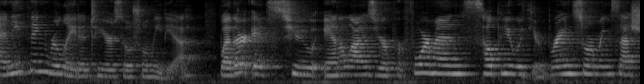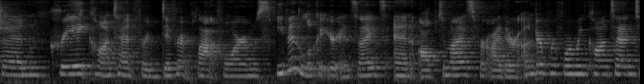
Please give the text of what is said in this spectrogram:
anything related to your social media. Whether it's to analyze your performance, help you with your brainstorming session, create content for different platforms, even look at your insights and optimize for either underperforming content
